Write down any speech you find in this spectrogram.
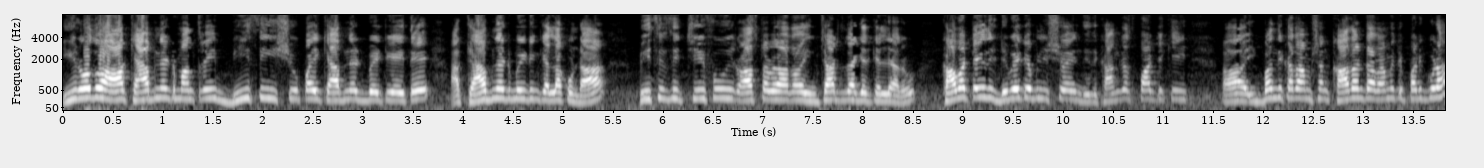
ఈ రోజు ఆ క్యాబినెట్ మంత్రి బీసీ ఇష్యూపై క్యాబినెట్ భేటీ అయితే ఆ క్యాబినెట్ మీటింగ్కి వెళ్ళకుండా పీసీసీ చీఫ్ రాష్ట్ర వ్యవహారాల ఇన్ఛార్జ్ దగ్గరికి వెళ్ళారు. కాబట్టి ఇది డిబేటబుల్ ఇష్యూ అయింది. ఇది కాంగ్రెస్ పార్టీకి ఇబ్బందికర అంశం కాదంటారా మీరు ఇప్పటికి కూడా?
